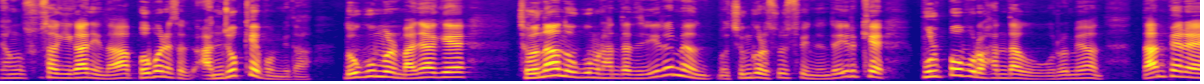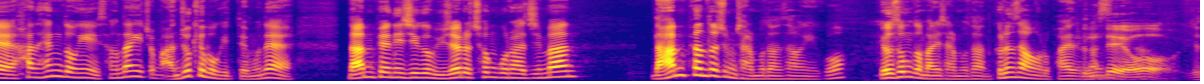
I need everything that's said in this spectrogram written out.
형 수사기관이나 법원에서 안 좋게 봅니다. 녹음을 만약에 전화 녹음을 한다든지 이러면 뭐 증거로 쓸수 있는데 이렇게 불법으로 한다고 그러면 남편의 한 행동이 상당히 좀 안 좋게 보기 때문에 남편이 지금 위자료 청구를 하지만 남편도 좀 잘못한 상황이고 여성도 많이 잘못한 그런 상황으로 봐야 될 것 같습니다. 근데요, 이제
